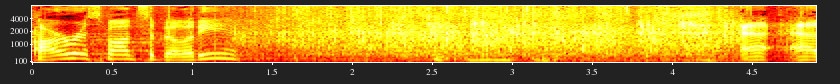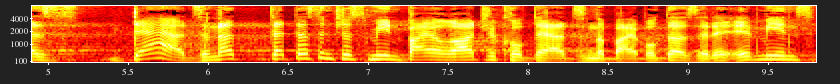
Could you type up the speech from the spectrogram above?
Our responsibility as dads, and that, that doesn't just mean biological dads in the Bible, does it? it? It means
